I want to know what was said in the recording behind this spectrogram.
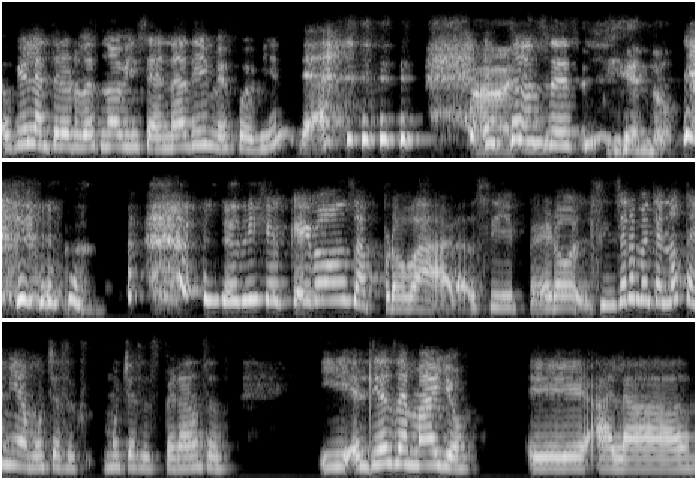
ok, la anterior vez no avisé a nadie y me fue bien. Entonces, entiendo. yo dije, ok, vamos a probar, así, pero sinceramente no tenía muchas, muchas esperanzas. Y el 10 de mayo, eh, a las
